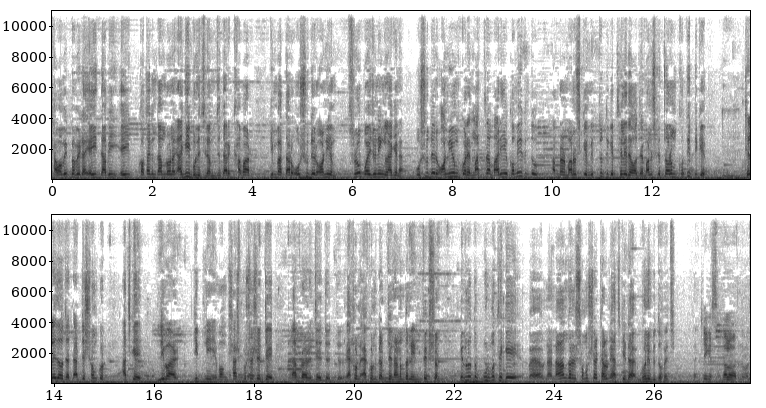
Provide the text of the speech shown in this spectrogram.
স্বাভাবিকভাবে এটা এই দাবি, এই কথা কিন্তু আমরা অনেক আগেই বলেছিলাম যে তার খাবার কিংবা তার ওষুধের অনিয়ম স্লো পয়জনিং লাগে না। ওষুধের অনিয়ম করে মাত্রা বাড়িয়ে কমিয়ে কিন্তু আপনার মানুষকে মৃত্যুর দিকে ঠেলে দেওয়া যায় মানুষকে চরম ক্ষতির দিকে ঠেলে দেওয়া যায়। তার যে সংকট আজকে লিভার কিডনি এবং শ্বাস প্রশ্বাসের যে আপনার যে এখন এখনকার যে নানান ধরনের ইনফেকশন এগুলো তো পূর্ব থেকে নানান ধরনের সমস্যার কারণে আজকে এটা ঘনীভূত হয়েছে। ঠিক আছে ধন্যবাদ।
